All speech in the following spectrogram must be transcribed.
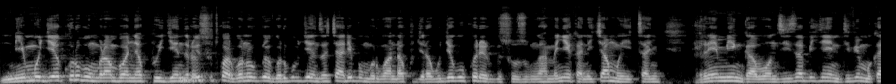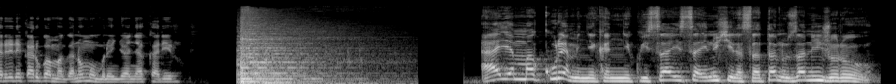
Ni mu gihe kuri ubu umurambo wa nyakwigendera wese utwarwa n'urwego rw'ubugenzacyaha ribu mu rwanda kugira ngo ujye gukorerwa isuzumwa hamenyekane icyamuhitanye remi ngabo nziza btn tv mu karere ka rwamagana mu murenge wa nyakariro. Aya makuru yamenyekanye ku isaha isa ine ushyira saa tanu za nijoro.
